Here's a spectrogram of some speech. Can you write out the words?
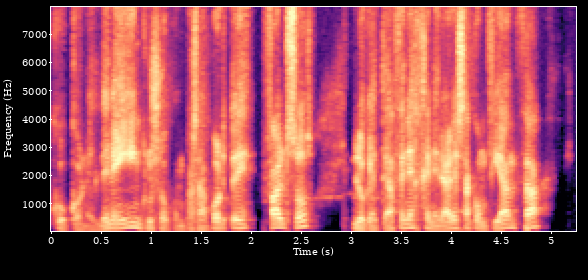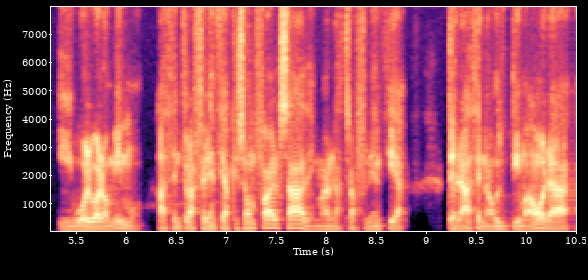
con el DNI, incluso con pasaportes falsos, lo que te hacen es generar esa confianza y vuelvo a lo mismo, hacen transferencias que son falsas, además las transferencias te la hacen a última hora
